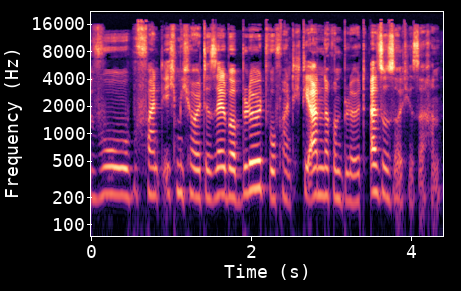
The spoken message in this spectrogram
wo fand ich mich heute selber blöd? Wo fand ich die anderen blöd? Also solche Sachen.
